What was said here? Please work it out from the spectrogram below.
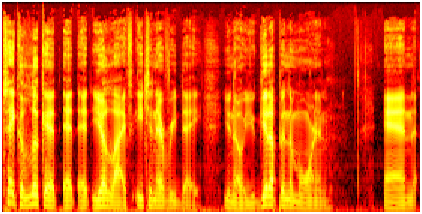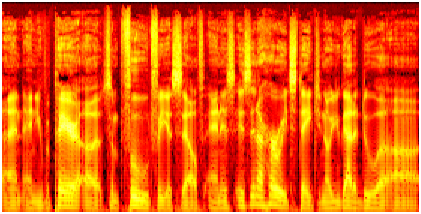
take a look at, at at your life each and every day, you know, you get up in the morning, and and and you prepare uh, some food for yourself, and it's it's in a hurried state. You know, you got to do a, a,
